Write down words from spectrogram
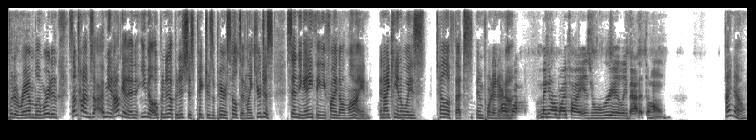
put a rambling word in. Sometimes I mean I'll get an email, open it up, and it's just pictures of Paris Hilton. Like you're just sending anything you find online, and I can't always tell if that's important or Our not. wi- Megan, our Wi-Fi is really bad at the home. I know,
